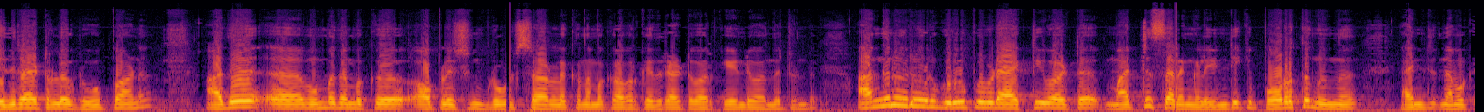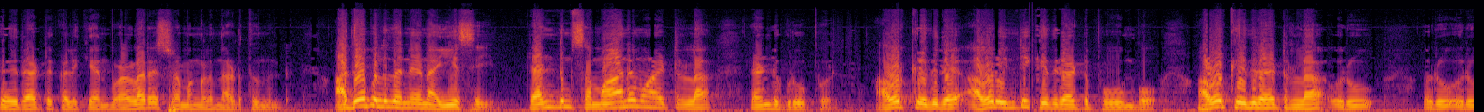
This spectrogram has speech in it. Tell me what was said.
എതിരായിട്ടുള്ള ഗ്രൂപ്പാണ്. അത് മുമ്പ് നമുക്ക് ഓപ്പറേഷൻ ബ്രൂട്ട് സ്റ്റാറിലൊക്കെ നമുക്ക് അവർക്കെതിരായിട്ട് വർക്ക് ചെയ്യേണ്ടി വന്നിട്ടുണ്ട്. അങ്ങനെ ഒരു ഒരു ഗ്രൂപ്പ് ഇവിടെ ആക്റ്റീവായിട്ട് മറ്റ് സ്ഥലങ്ങളിൽ ഇന്ത്യയ്ക്ക് പുറത്ത് നിന്ന് നമുക്കെതിരായിട്ട് കളിക്കാൻ വളരെ ശ്രമങ്ങൾ നടത്തുന്നുണ്ട്. അതേപോലെ തന്നെയാണ് ഐ എസ് ഐയും. രണ്ടും സമാനമായിട്ടുള്ള രണ്ട് ഗ്രൂപ്പുകൾ. അവർക്കെതിരെ അവർ ഇന്ത്യക്കെതിരായിട്ട് പോകുമ്പോൾ അവർക്കെതിരായിട്ടുള്ള ഒരു ഒരു ഒരു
